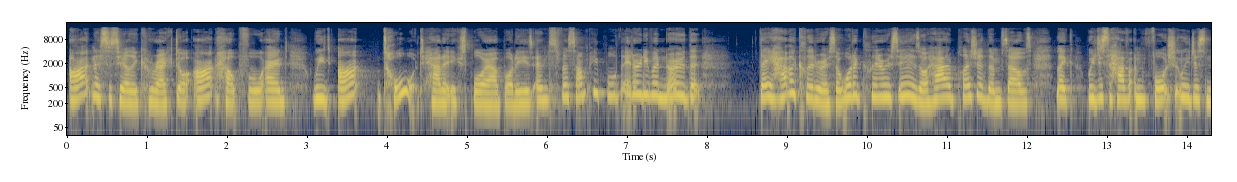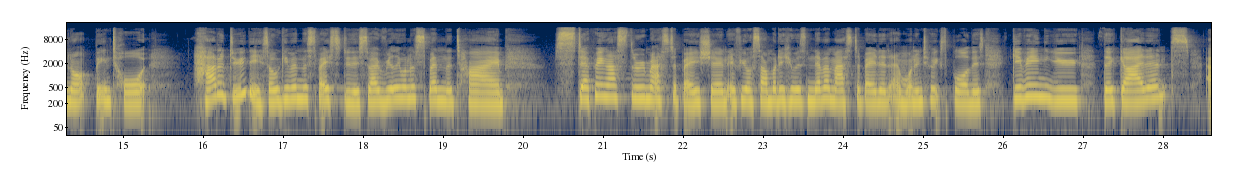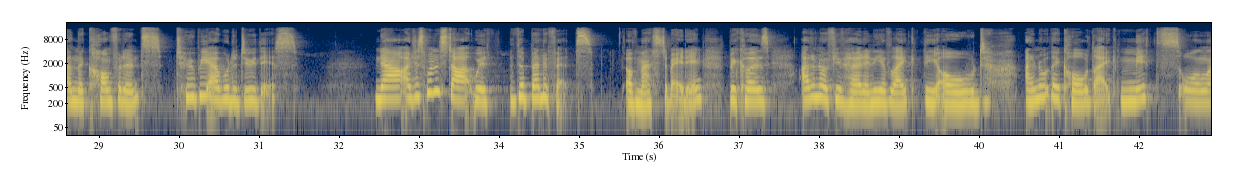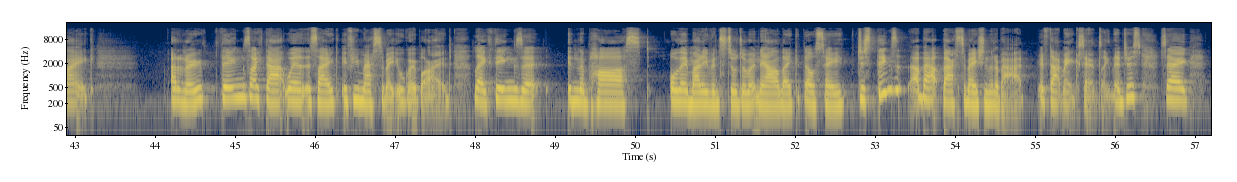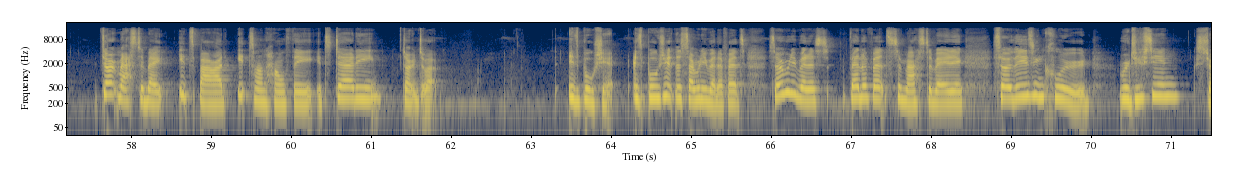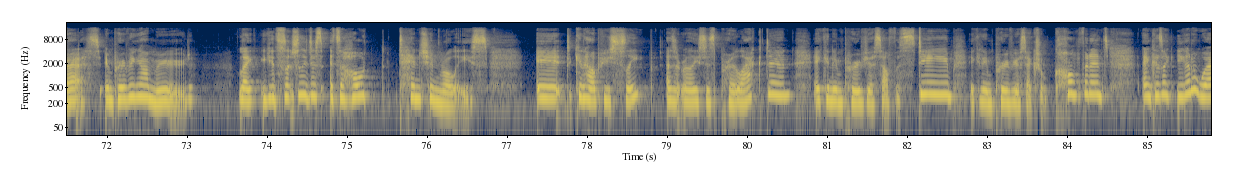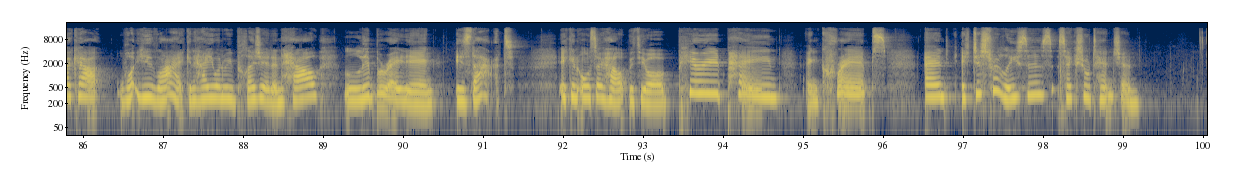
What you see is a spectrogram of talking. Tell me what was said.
aren't necessarily correct or aren't helpful, and we aren't taught how to explore our bodies. And for some people, they don't even know that they have a clitoris or what a clitoris is or how to pleasure themselves. Like, we just have unfortunately just not been taught how to do this or given the space to do this. So, I really want to spend the time stepping us through masturbation. If you're somebody who has never masturbated and wanting to explore this, giving you the guidance and the confidence to be able to do this. Now, I just want to start with the benefits of masturbating because I don't know if you've heard any of like the old, I don't know what they're called, like myths or like, I don't know, things like that where it's like if you masturbate, you'll go blind. Like things that in the past or they might even still do it now. Like they'll say just things about masturbation that are bad, if that makes sense. Like they're just saying, don't masturbate, it's bad, it's unhealthy, it's dirty, don't do it. It's bullshit. It's bullshit. There's so many benefits, so many benefits to masturbating. So these include reducing stress, improving our mood. Like it's literally just, it's a whole tension release. It can help you sleep as it releases prolactin. It can improve your self esteem. It can improve your sexual confidence. And because, like, you're going to work out what you like and how you want to be pleasured and how liberating is that. It can also help with your period pain and cramps. And it just releases sexual tension,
